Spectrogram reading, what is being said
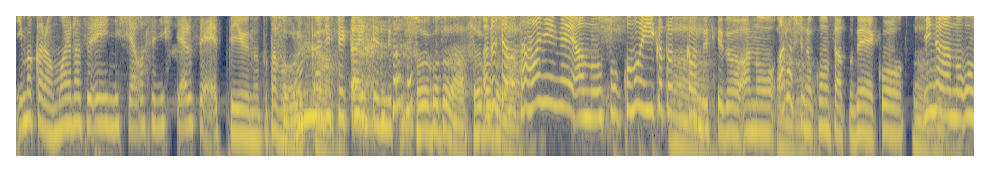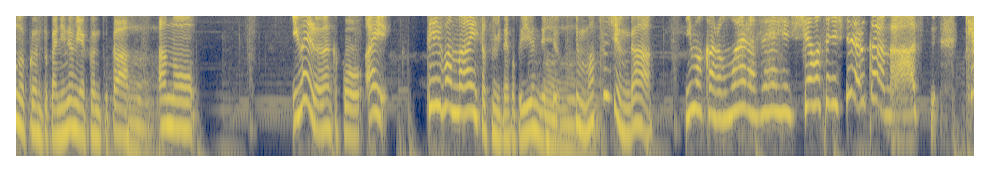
今からお前ら全員に幸せにしてやるぜっていうのと多分同じ世界線ですね。そういうことだ。そういうことだ。私あのたまにねあのそこの言い方使うんですけどあのうん。嵐のコンサートでこうみんなあの大野くんとか二宮くんとかうん。あのいわゆるなんかこうあい定番の挨拶みたいなこと言うんですよ。でも松潤が今からお前ら全員幸せにしてやるからなーっつってキャ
